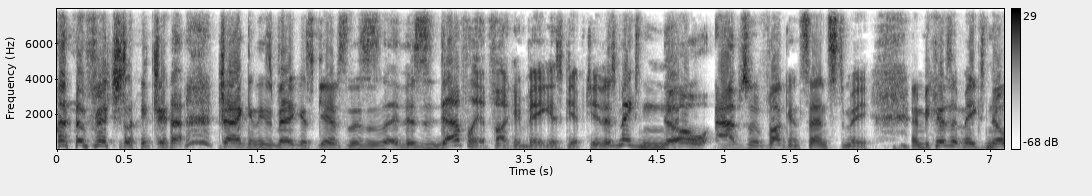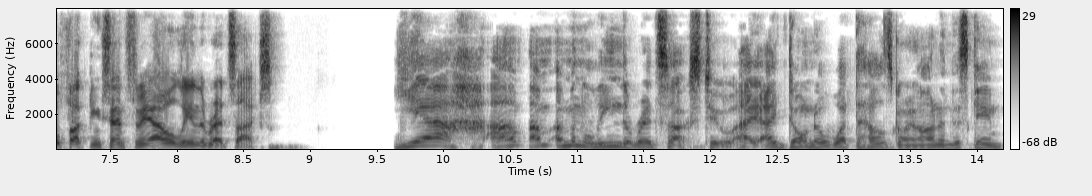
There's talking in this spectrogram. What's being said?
unofficially tra- tracking these Vegas gifts. This is this is definitely a fucking Vegas gift here. This makes no absolute fucking sense to me, and because it makes no fucking sense to me, I will lean the Red Sox. Yeah, I'm I'm, I'm going to lean the Red Sox too. I, I don't know what the hell's going on in this game.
